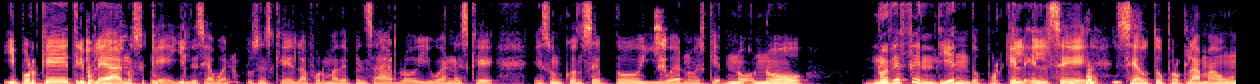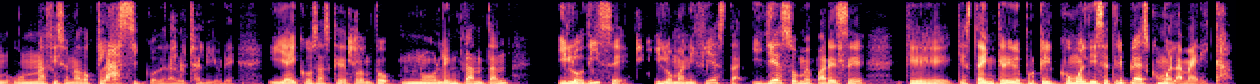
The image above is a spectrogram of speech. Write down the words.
¿Y por qué triple A no sé qué? Y él decía, bueno, pues es que es la forma de pensarlo y bueno, es que es un concepto y bueno, es que no, no, no defendiendo, porque él, se, se autoproclama un, un aficionado clásico de la lucha libre. Y hay cosas que de pronto no le encantan, y lo dice y lo manifiesta. Y eso me parece que, que, está increíble porque él, como él dice, triple es como el América.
